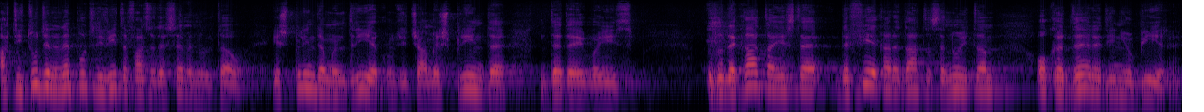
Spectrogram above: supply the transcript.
atitudine nepotrivită față de semenul tău. Ești plin de mândrie, cum ziceam, ești plin de, de, de egoism. Judecata este de fiecare dată, să nu uităm, o cădere din iubire.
